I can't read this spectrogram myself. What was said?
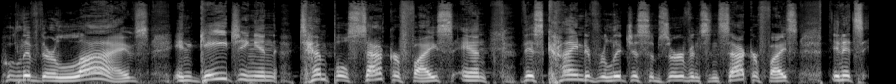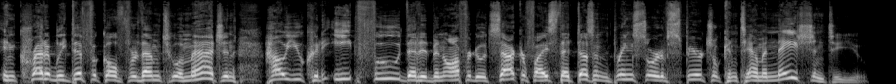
who live their lives engaging in temple sacrifice and this kind of religious observance and sacrifice. And it's incredibly difficult for them to imagine how you could eat food that had been offered to its sacrifice that doesn't bring sort of spiritual contamination to you.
